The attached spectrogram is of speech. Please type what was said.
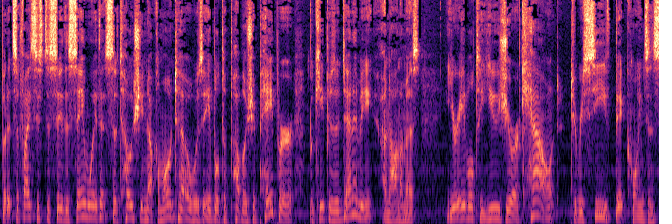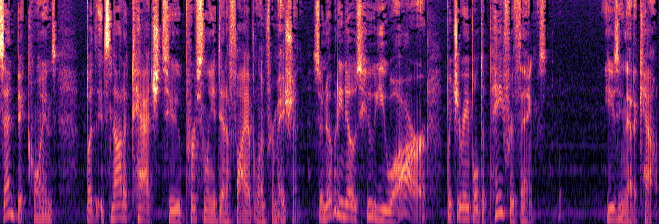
but it suffices to say the same way that Satoshi Nakamoto was able to publish a paper but keep his identity anonymous, you're able to use your account to receive bitcoins and send bitcoins, but it's not attached to personally identifiable information. So nobody knows who you are, but you're able to pay for things using that account.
